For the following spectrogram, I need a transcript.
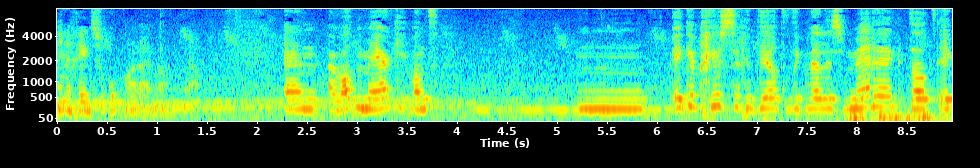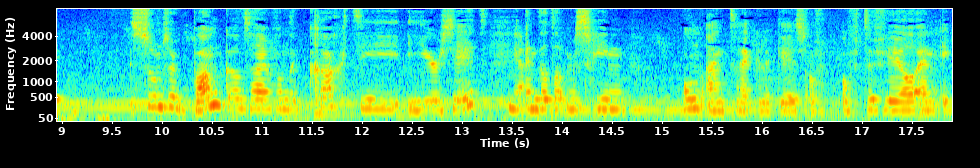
energetisch ook op kan ruimen. Ja. En wat merk je? Want mm, ik heb gisteren gedeeld dat ik wel eens merk dat ik soms ook bang kan zijn van de kracht die hier zit. Ja. En dat dat misschien onaantrekkelijk is of, of te veel. En ik,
